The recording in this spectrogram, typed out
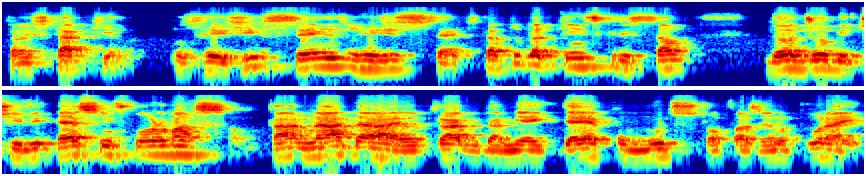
Então está aqui, ó, os registros 6 e o registro 7. Está tudo aqui em inscrição de onde eu obtive essa informação, tá? Nada eu trago da minha ideia, como muitos estão fazendo por aí.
